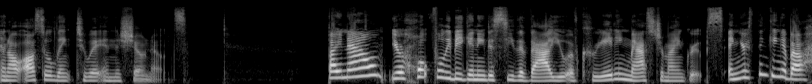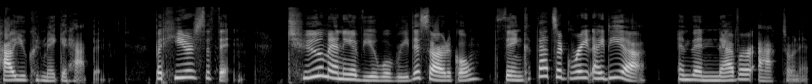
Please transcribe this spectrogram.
and I'll also link to it in the show notes. By now, you're hopefully beginning to see the value of creating mastermind groups, and you're thinking about how you could make it happen. But here's the thing too many of you will read this article, think that's a great idea, and then never act on it.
